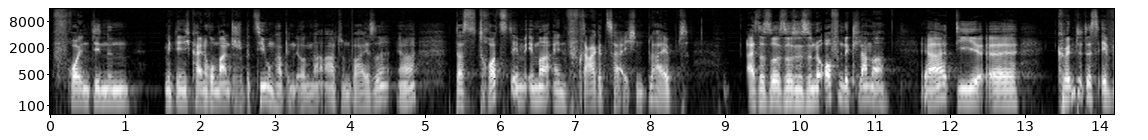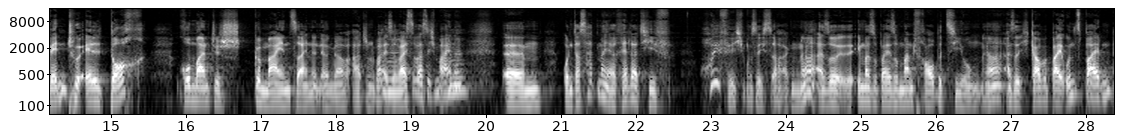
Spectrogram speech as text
Freundinnen, mit denen ich keine romantische Beziehung habe in irgendeiner Art und Weise, ja, dass trotzdem immer ein Fragezeichen bleibt, also so, so, so eine offene Klammer, ja, die äh, könnte das eventuell doch romantisch gemeint sein in irgendeiner Art und Weise. Weißt du, was ich meine? Ähm, und das hat man ja relativ häufig, muss ich sagen. Ne? Also äh, immer so bei so Mann-Frau-Beziehungen. Ja? Also ich glaube, bei uns beiden,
